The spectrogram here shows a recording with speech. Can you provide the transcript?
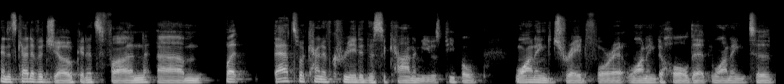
And it's kind of a joke and it's fun. Um, but that's what kind of created this economy was people wanting to trade for it, wanting to hold it, wanting to,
